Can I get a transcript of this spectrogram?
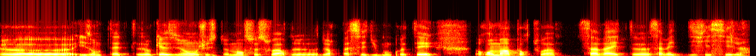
ils ont peut-être l'occasion, justement, ce soir, de, de, repasser du bon côté. Romain, pour toi, ça va être, ça va être difficile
